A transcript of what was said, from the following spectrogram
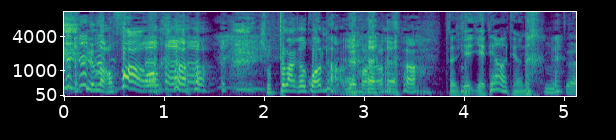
这老放我靠，什么布拉格广场那会儿我 操，对，也也挺好听的。嗯对，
